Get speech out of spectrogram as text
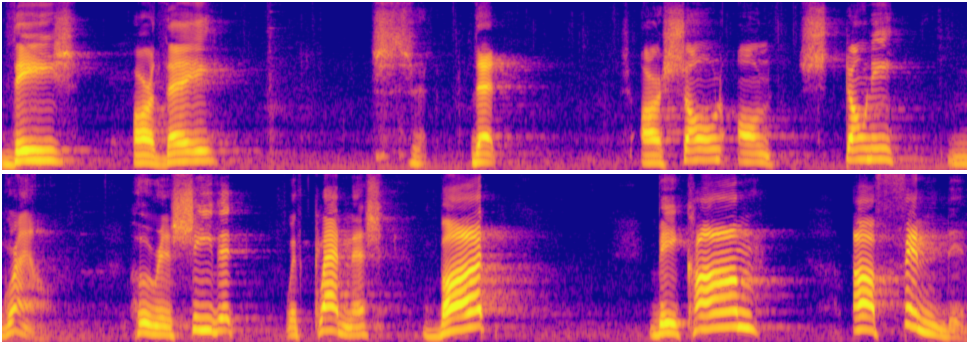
These are they that are sown on stony ground, who receive it with gladness, but become offended.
